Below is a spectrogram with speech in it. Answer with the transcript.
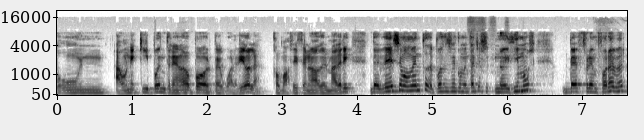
un, a un equipo entrenado por Pep Guardiola, como aficionado del Madrid. Desde ese momento, después de ese comentario, nos hicimos Best Friend Forever.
